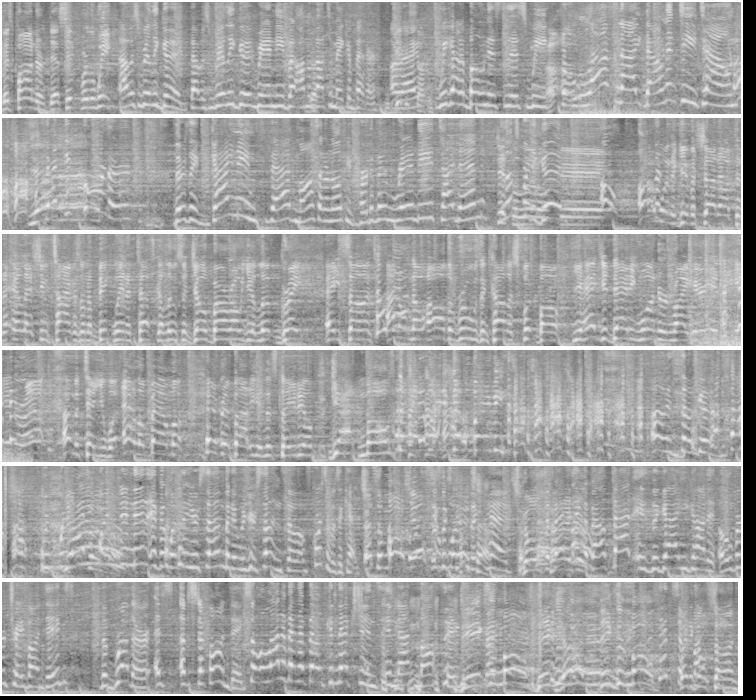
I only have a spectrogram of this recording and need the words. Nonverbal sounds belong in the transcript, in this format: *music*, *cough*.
Miss Ponder, that's it for the week. That was really good. That was really good, Randy, but I'm about to make it better. All right? We got a bonus this week Uh-oh. from last night down in T-Town. *laughs* Second quarter. There's a guy named Thad Moss. I don't know if you've heard of him, Randy, tight end. Just looks pretty good. bit. Oh, oh, I want to give a shout out to the LSU Tigers on a big win in Tuscaloosa. Joe Burrow, you look great. Hey, son, I don't know all the rules in college football. You had your daddy wondering right here, is he in or out? I'm going to tell you what, Alabama, everybody in the stadium got Moss. Daddy, way to go, baby. oh, it's so good. We, we Yes, might have questioned it if it wasn't your son, but it was your son, so of course it was a catch. That's a Moss. Yes, it it's a was catch. a catch. Go the best thing about that is the guy he got it over, Trevon Diggs, the brother of, of Stefon Diggs. So a lot of NFL connections in that *laughs* Mossing. Diggs and Moss. Diggs and Moss. Diggs and Moss. Way to go, son.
